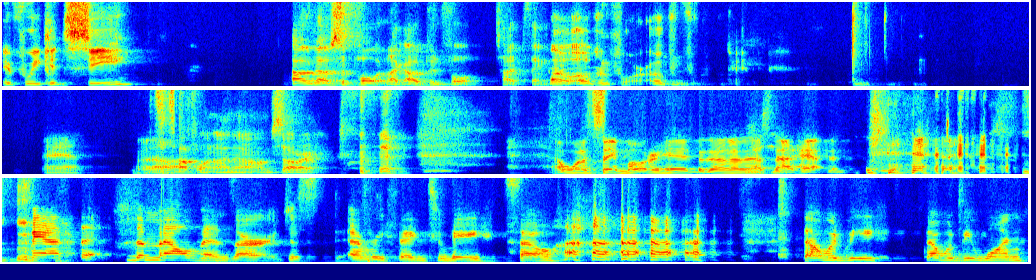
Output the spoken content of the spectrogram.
if we could see, Oh no, support like open for type thing. oh, open for, open for. Mm-hmm. Okay. Man, It's a tough one. I know. I'm sorry. I want to say Motörhead, but I know that's not happening. Man, the, the Melvins are just everything to me. So that would be that would be one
